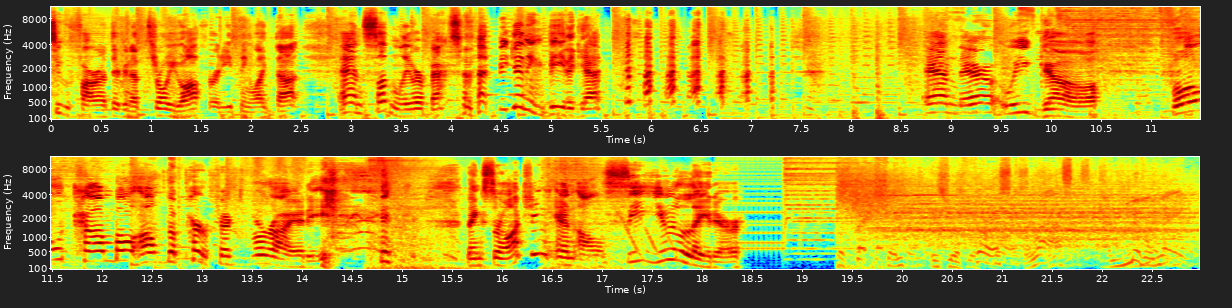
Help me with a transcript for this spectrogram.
too far there to throw you off or anything like that. And suddenly we're back to that beginning beat again. And there we go. Full combo of the perfect variety. Thanks for watching, and I'll see you later. Perfection is your first, last, and middle name.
